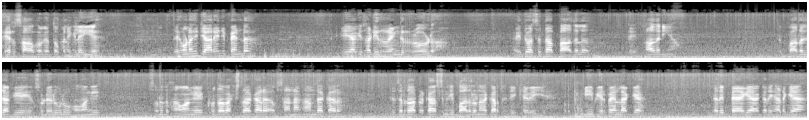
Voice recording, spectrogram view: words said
ਫਿਰ ਸਾਫ਼ ਹੋ ਗਿਆ, ਧੁੱਪ ਨਿਕਲ ਆਈ ਹੈ। ਤੇ ਹੁਣ ਅਸੀਂ ਜਾ ਰਹੇ ਹਾਂ ਜੀ ਪਿੰਡ। ਇਹ ਆ ਕਿ ਸਾਡੀ ਰਿੰਗ ਰੋਡ। ਇਦੋਂ ਸਿੱਧਾ ਬਾਦਲ ਤੇ ਆਦਨੀਆਂ ਤੇ ਬਾਦਲ ਜਾ ਕੇ ਤੁਹਾਡੇ ਰੂਰੂ ਹੋਵਾਂਗੇ। ਤੁਹਾਨੂੰ ਦਿਖਾਵਾਂਗੇ ਖੁਦਾ ਬਖਸ਼ ਦਾ ਘਰ, ਅਫਸਾਨਾ ਖਾਨ ਦਾ ਘਰ। ਤੇ ਸਰਦਾਰ ਪ੍ਰਕਾਸ਼ ਸਿੰਘ ਜੀ, ਬਾਦਲ ਉਹਨਾਂ ਦਾ ਘਰ ਤੁਸੀਂ ਦੇਖਿਆ ਵੀ ਹੈ। ਮੀਂਹ ਫੇਰ ਪੈਣ ਲੱਗ ਗਿਆ। ਕਦੇ ਪੈ ਗਿਆ, ਕਦੇ ਹਟ ਗਿਆ।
